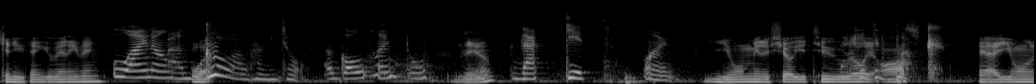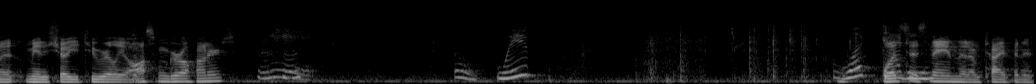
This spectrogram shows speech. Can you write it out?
Can you think of anything? Oh, I know. a What? girl hunter. A gold hunter Yeah. that gets one. You want me to show you two really awesome? buck. Yeah, you want me to show you two really awesome girl hunters? Oh, wait. What? What's this name that I'm typing in?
